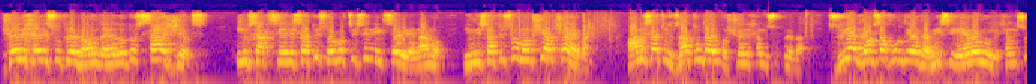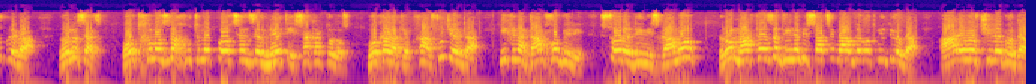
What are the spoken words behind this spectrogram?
ჩვენი ხელისუფლება უნდა ელოდოს სასჯელს იმ საქციელისათვის, როგორც ისინი იქცევიან, ანუ იმისათვის, რომ ომში არ ჩაებან. ამისათვის ზათ უნდა იყოს ჩვენი ხელისუფლება. ზვიად გამსახურდია და მისი ეროვნული ხელისუფლება, რომელსაც 95%-ზე მეტი საქართველოს მოქალაქე მხარს უჭერდა, იქნა დამხობილი სწორედ იმის გამო, რომ მართლაც დინების საწინააღმდეგოდ მიდიოდა არ ემორჩილებოდა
